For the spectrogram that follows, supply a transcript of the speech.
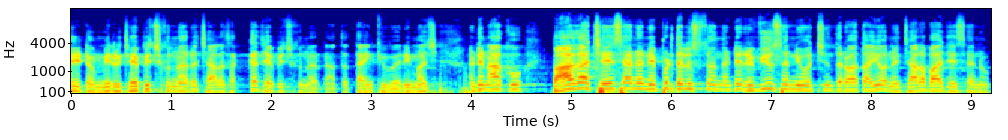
చేయటం మీరు చేపించుకున్నారు చాలా చక్కగా చేపించుకున్నారు నాతో. థ్యాంక్ యూ వెరీ మచ్ అంటే నాకు బాగా చేశానని ఎప్పుడు తెలుస్తుంది అంటే రివ్యూస్ అన్నీ వచ్చిన తర్వాత అయ్యో నేను చాలా బాగా చేశాను.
